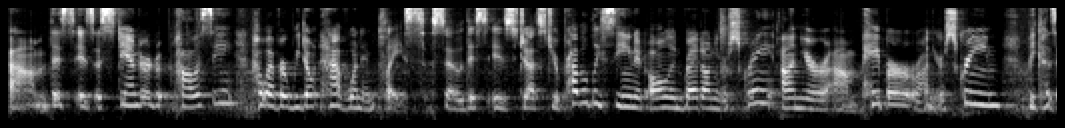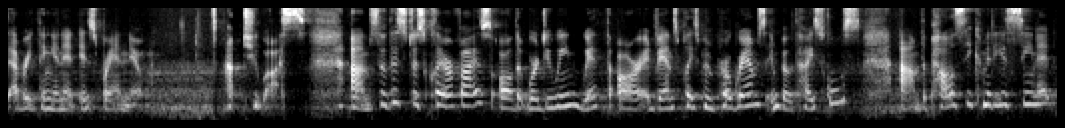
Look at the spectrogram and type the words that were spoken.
Um, This is a standard policy, however, we don't have one in place. So this is just, you're probably seeing it all in red on your screen, on your um, paper or on your screen, because everything in it is brand new to us. Um, So this just clarifies all that we're doing with our advanced placement programs in both high schools. Um, The policy committee has seen it,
